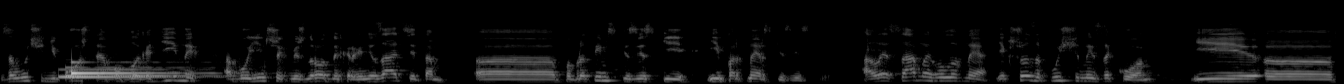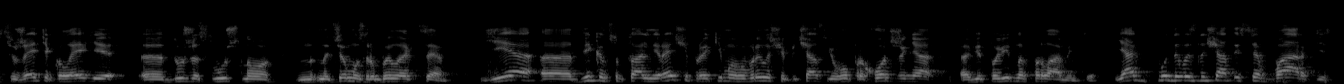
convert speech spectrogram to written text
залучені кошти або благодійних, або інших міжнародних організацій, там е, побратимські зв'язки і партнерські зв'язки. Але саме головне, якщо запущений закон, і е, в сюжеті колеги е, дуже слушно на цьому зробили акцент. Є е, дві концептуальні речі, про які ми говорили ще під час його проходження е, відповідно в парламенті. Як буде визначатися вартість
